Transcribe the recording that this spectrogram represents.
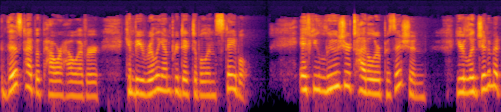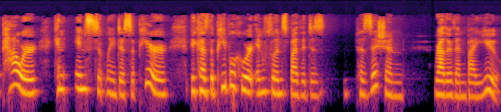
This type of power, however, can be really unpredictable and stable. If you lose your title or position, your legitimate power can instantly disappear because the people who are influenced by the position rather than by you.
